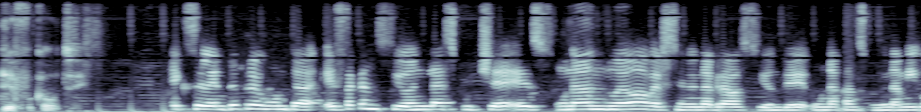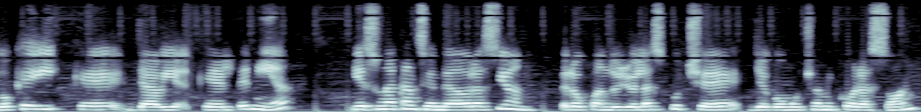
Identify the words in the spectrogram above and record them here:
difficulty. Excelente pregunta. Esta canción la escuché, es una nueva versión de una grabación de una canción de un amigo que, que ya había, que él tenía y es una canción de adoración, pero cuando yo la escuché llegó mucho a mi corazón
